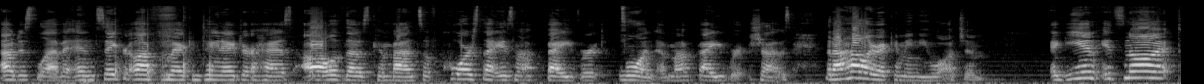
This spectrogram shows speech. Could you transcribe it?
I just love it. And Secret Life of American Teenager has all of those combined. So, of course, that is my favorite, one of my favorite shows that I highly recommend you watch them. Again, it's not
